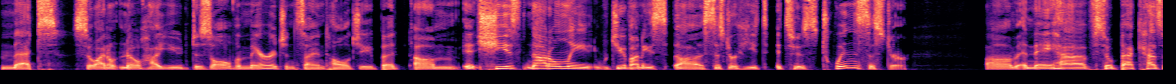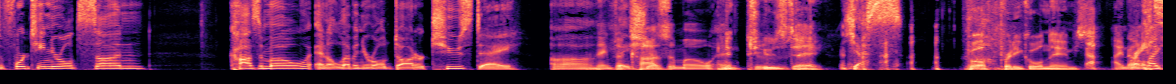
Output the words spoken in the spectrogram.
met. So I don't know how you dissolve a marriage in Scientology, but um, it, she is not only Giovanni's uh, sister, he, it's his twin sister Um, and they have so Beck has a 14 year old son, Cosimo, and 11 year old daughter Tuesday. The names they are should- Cosimo and Tuesday. Tuesday. Yes. Both pretty cool names. Yeah, I know. I like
